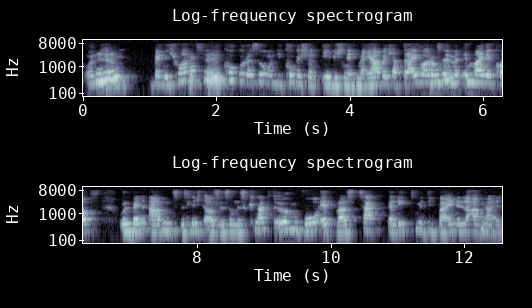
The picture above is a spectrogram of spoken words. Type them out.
Und Mhm. ähm, wenn ich Horrorfilme gucke oder so, und die gucke ich schon ewig nicht mehr, ja, aber ich habe drei Horrorfilme in meinem Kopf und wenn abends das Licht aus ist und es knackt irgendwo etwas, zack, da legt es mir die Beine lahm halt.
